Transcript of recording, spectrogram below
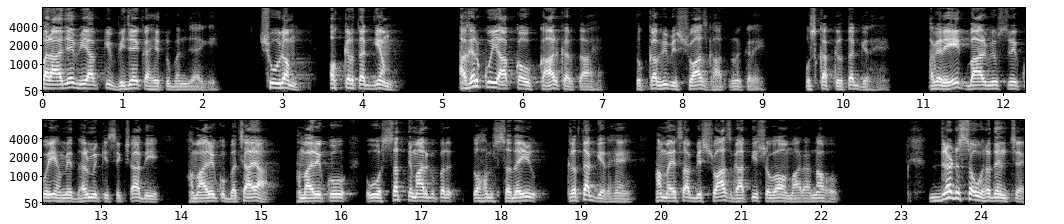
पराजय भी आपकी विजय का हेतु बन जाएगी। शूरम और कृतज्ञम, अगर कोई आपका उपकार करता है तो कभी विश्वासघात न करे, उसका कृतज्ञ रहे। अगर एक बार भी उसने कोई हमें धर्म की शिक्षा दी, हमारे को बचाया, हमारे को वो सत्य मार्ग पर तो हम सदैव कृतज्ञ रहें। हम ऐसा विश्वासघाती स्वभाव हमारा ना हो। दृढ़ सौहृदय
